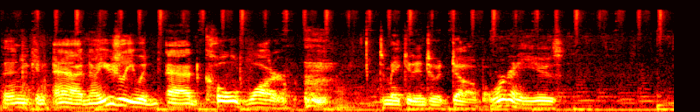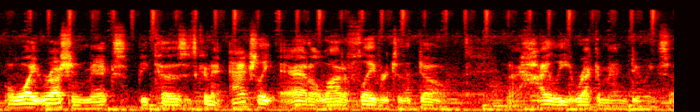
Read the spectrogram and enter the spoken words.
then you can add, now usually you would add cold water to make it into a dough, but we're going to use a white Russian mix because it's going to actually add a lot of flavor to the dough. And I highly recommend doing so.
